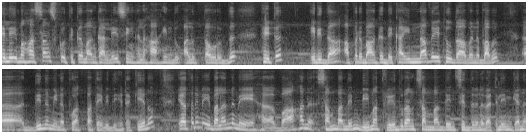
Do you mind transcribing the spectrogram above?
හෙළේ මහා සංස්කෘතික මංගල්‍යයේ සිංහල හා හින්දු අලුත් අවුරුද්ද හෙට ඉරිදා අපරභාග දෙකයි නවයට උදාවන බව දිනමින පුවත්පතේ විදිහට කියනවා. ඒ අතර මේ බලන්න මේ වාහන සම්බන්ධයෙන් බීමත් රියදුරන් සම්බන්ධයෙන් සිද්ධ වෙන වැටලීම් ගැන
